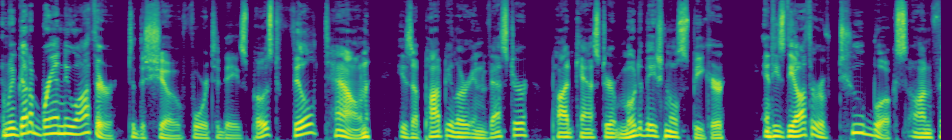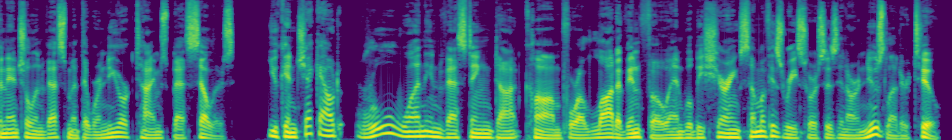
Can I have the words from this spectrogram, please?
And we've got a brand new author to the show for today's post. Phil Town is a popular investor, podcaster, motivational speaker, and he's the author of two books on financial investment that were New York Times bestsellers. You can check out rule1investing.com for a lot of info, and we'll be sharing some of his resources in our newsletter too.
